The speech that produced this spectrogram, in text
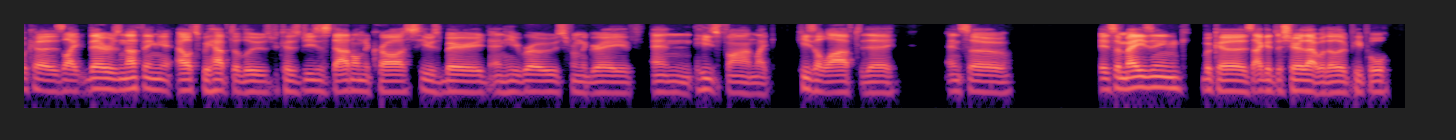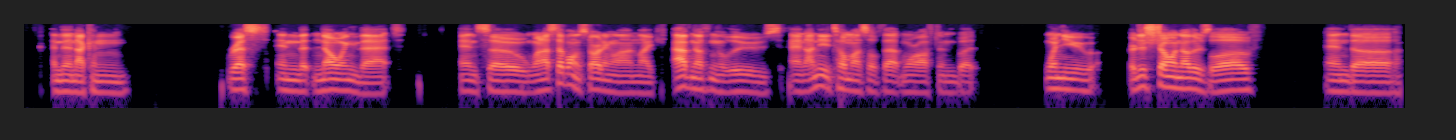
because like there's nothing else we have to lose because Jesus died on the cross, he was buried and he rose from the grave and he's fine. Like he's alive today. And so it's amazing because I get to share that with other people and then I can rest in that knowing that and so when I step on the starting line, like I have nothing to lose. And I need to tell myself that more often. But when you are just showing others love and uh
